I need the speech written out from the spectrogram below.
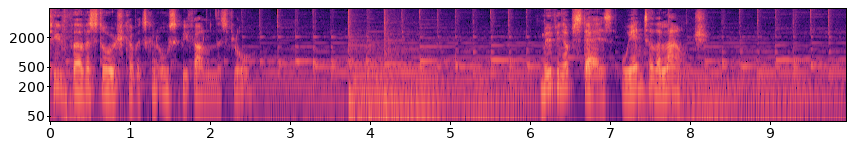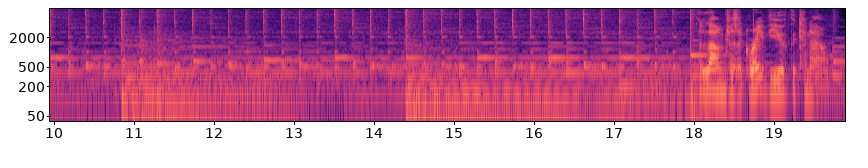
Two further storage cupboards can also be found on this floor. Moving upstairs, we enter the lounge. The lounge has a great view of the canal.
